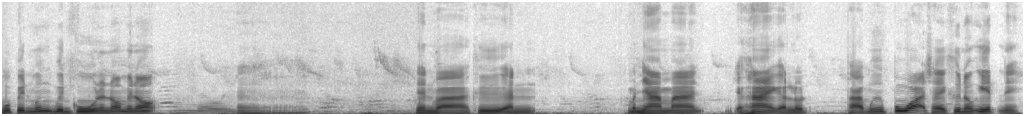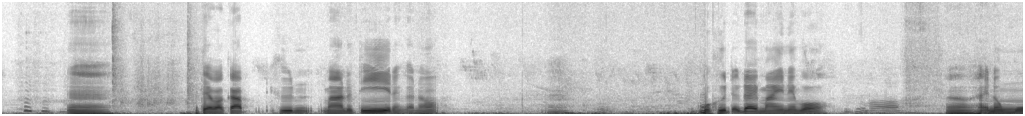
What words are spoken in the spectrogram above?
บ่เป็นมึงเป็นกูน่ะเนาะแม่เนาะเลยเออเห็นว่าคืออันมันยามมาอยากให้กันรถผ่ามือปั้วใช่คือน้องเอ็ดนี่เออแต่ว่ากลับคืนมาเดี๋ยวตีนั่นกันเนาะอ่า บ่คืออยากได้ไหมในบ่บ่เออให้น้องหมู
